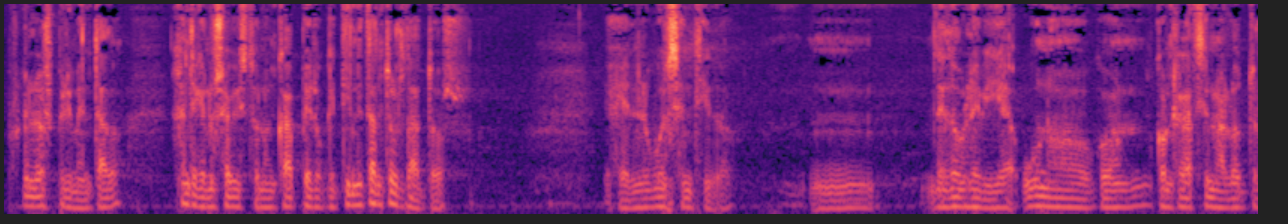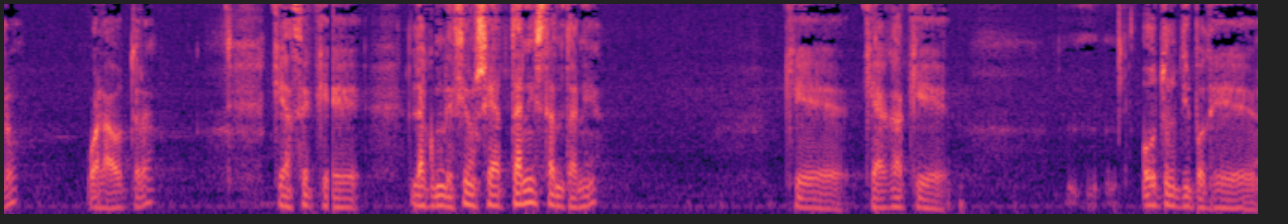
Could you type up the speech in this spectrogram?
porque lo he experimentado, gente que no se ha visto nunca, pero que tiene tantos datos, en el buen sentido, mm, de doble vía, uno con, con relación al otro o a la otra, que hace que la comunicación sea tan instantánea que, que haga que otro tipo de,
